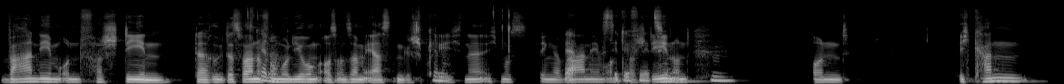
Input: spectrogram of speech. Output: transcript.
Wahrnehmen und verstehen. Das war eine genau. Formulierung aus unserem ersten genau. Gespräch. Genau. Ne? Ich muss Dinge ja, wahrnehmen und verstehen. Und, hm. und ich kann,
